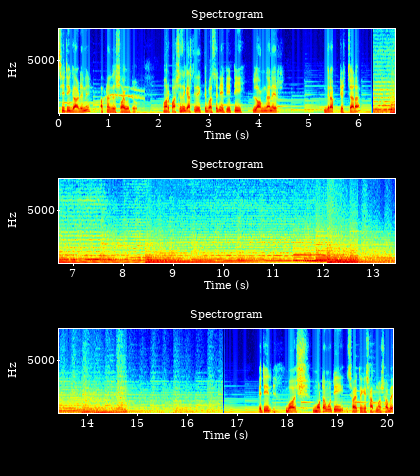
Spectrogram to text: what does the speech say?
সিটি গার্ডেনে আপনাদের স্বাগত। আমার পাশে যে গাছটি দেখতে পাচ্ছেন, এটি একটি লঙ্গানের গ্রাফটের চারা। এটির বয়স মোটামুটি ছয় থেকে সাত মাস হবে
